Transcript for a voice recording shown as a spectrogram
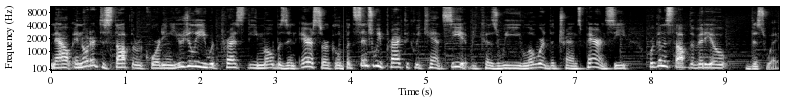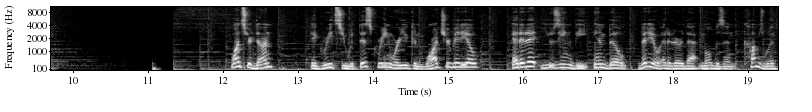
Now, in order to stop the recording, usually you would press the Mobizen air circle, but since we practically can't see it because we lowered the transparency, we're gonna stop the video this way. Once you're done, it greets you with this screen where you can watch your video, edit it using the inbuilt video editor that Mobizen comes with,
